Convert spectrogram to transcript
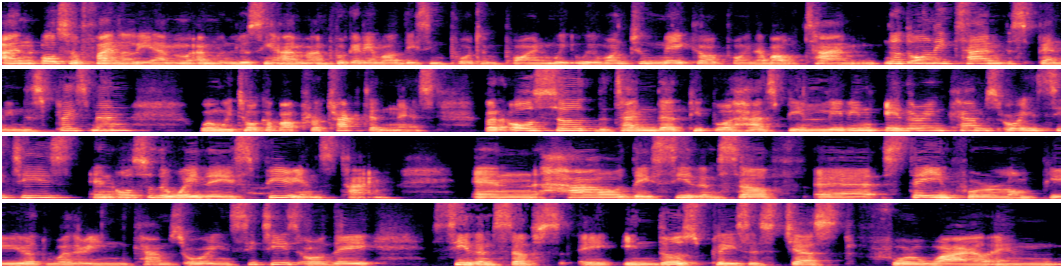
And also finally, I'm, I'm losing, I'm, I'm forgetting about this important point. We, we want to make our point about time, not only time spent in displacement, when we talk about protractedness, but also the time that people has been living either in camps or in cities, and also the way they experience time and how they see themselves uh, staying for a long period, whether in camps or in cities, or they see themselves in those places just for a while and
